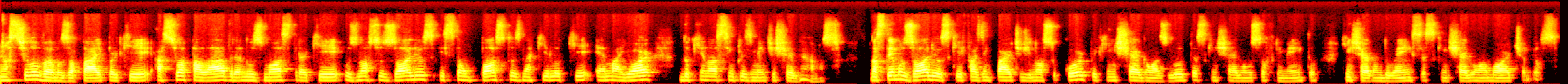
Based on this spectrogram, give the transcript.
nós te louvamos, ó Pai, porque a Sua palavra nos mostra que os nossos olhos estão postos naquilo que é maior do que nós simplesmente enxergamos. Nós temos olhos que fazem parte de nosso corpo e que enxergam as lutas, que enxergam o sofrimento, que enxergam doenças, que enxergam a morte, ó Deus.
